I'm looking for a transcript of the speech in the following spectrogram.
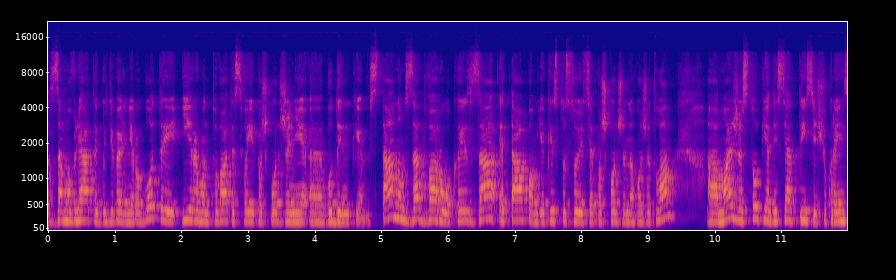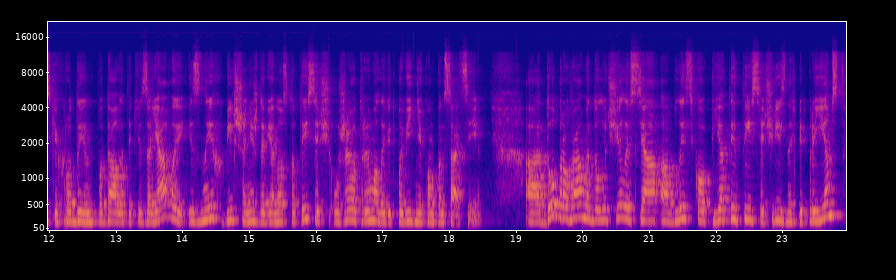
замовляти будівельні роботи і ремонтувати свої пошкоджені е, будинки. Станом за два роки за етапом, який стосується пошкодженого житла. Майже 150 тисяч українських родин подали такі заяви, із них більше ніж 90 тисяч вже отримали відповідні компенсації. До програми долучилися близько 5 тисяч різних підприємств.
